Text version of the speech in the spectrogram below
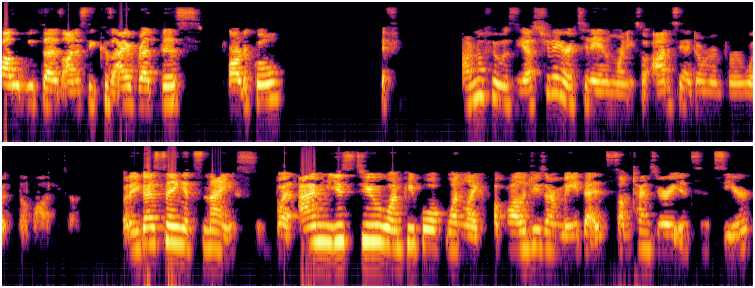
apology says, honestly, because I read this article. If I don't know if it was yesterday or today in the morning, so honestly, I don't remember what the apology says. But are you guys saying it's nice? But I'm used to when people, when like apologies are made, that it's sometimes very insincere.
